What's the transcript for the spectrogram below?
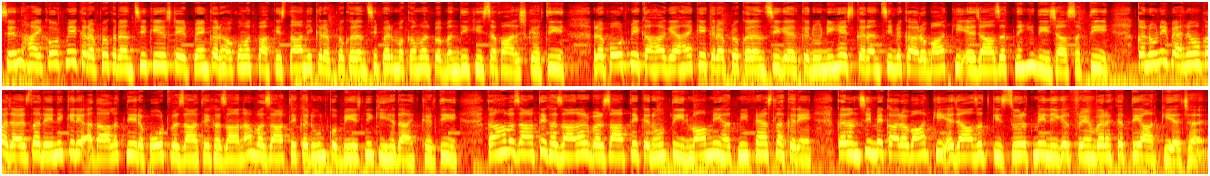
सिंध हाईकोर्ट में करप्टो करेंसी के स्टेट बैंक और हुकूमत पाकिस्तान ने करप्टो करेंसी पर मुकम्मल पाबंदी की सिफारिश कर दी। रिपोर्ट में कहा गया है कि करप्टो करेंसी गैर कानूनी है। इस करेंसी में कारोबार की इजाज़त नहीं दी जा सकती। कानूनी पहलुओं का जायजा लेने के लिए अदालत ने रिपोर्ट वजारत खजाना, वजारत कानून को भेजने की हिदायत कर दी। कहा, वजारत खजाना और वजारत कानून तीन माह में हतमी फैसला करें। करेंसी में कारोबार की इजाज़त की सूरत में लीगल फ्रेमवर्क तैयार किया जाए।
